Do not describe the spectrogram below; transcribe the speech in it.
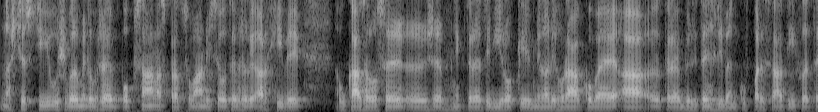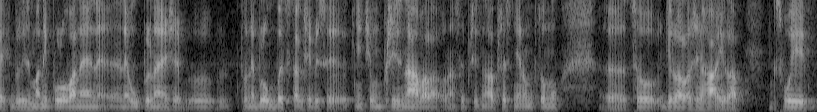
naštěstí už velmi dobře popsán a zpracován, když se otevřely archivy a ukázalo se, eh, že některé ty výroky Milady Horákové, a eh, které byly tehdy venku v 50. letech, byly zmanipulované, ne, neúplné, že eh, to nebylo vůbec tak, že by se k něčemu přiznávala. Ona se přiznala přesně jenom k tomu, co dělala, že hájila svoji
